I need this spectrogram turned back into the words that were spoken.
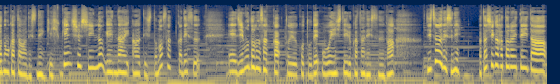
この方はですね岐阜県出身の現代アーティストの作家です、えー、地元の作家ということで応援している方ですが実はですね私が働いていた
